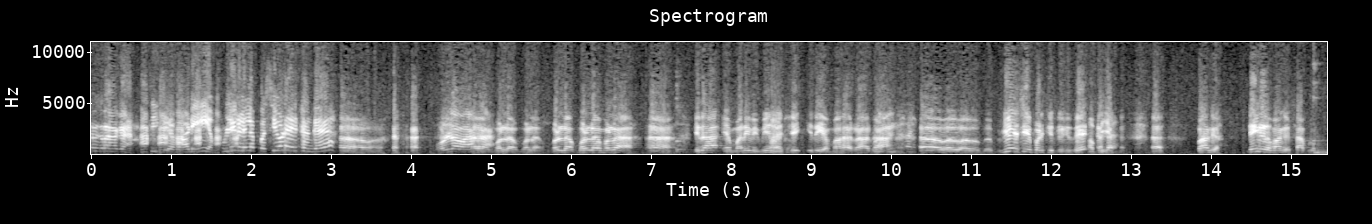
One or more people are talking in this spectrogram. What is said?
இருக்கிறாங்க. வாடி. என் பிள்ளைகள் எல்லாம் பசியோட இருக்காங்க. இதான் என் மனைவி மீனாட்சி இது என் மக ராதா. பிஎஸ்சி படிச்சிட்டு இருக்குது. அப்படியா? வாங்க. நீங்களும் வாங்க சாப்பிடுங்க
